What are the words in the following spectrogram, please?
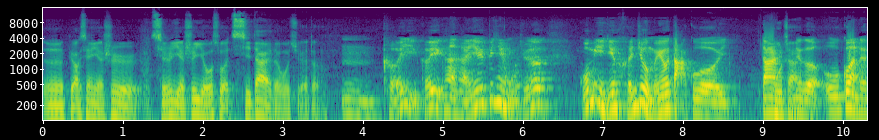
呃表现也是，其实也是有所期待的。我觉得，嗯，可以可以看看，因为毕竟我觉得国米已经很久没有打过，当然那个欧冠的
